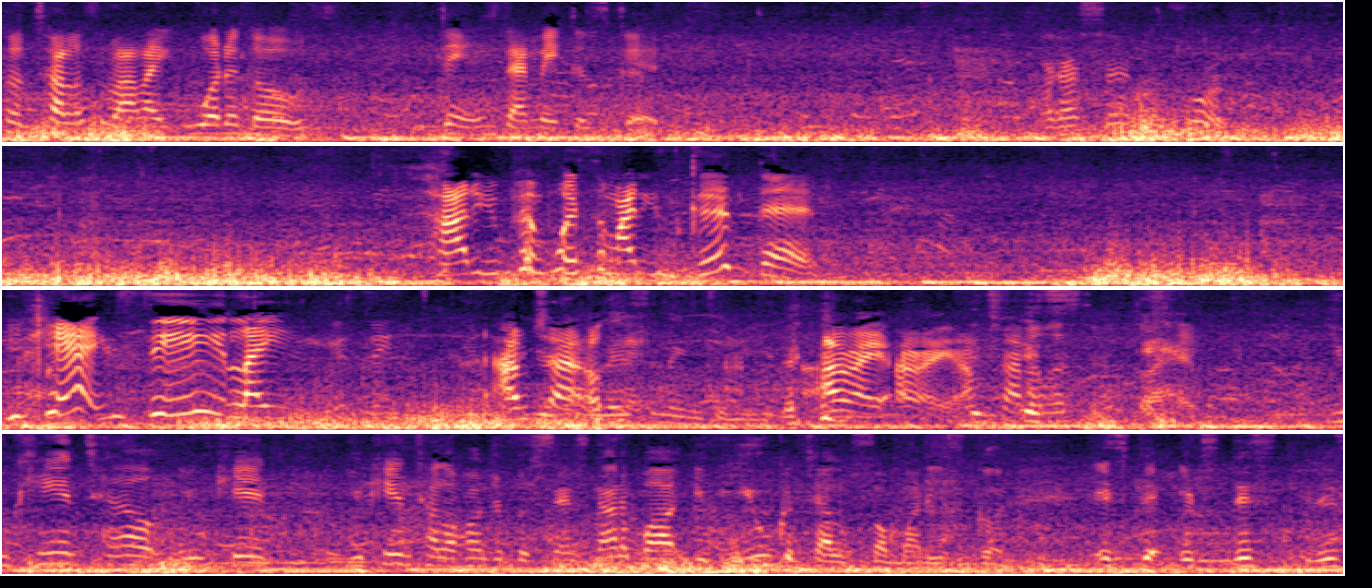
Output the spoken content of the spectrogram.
So tell us about like what are those things that make us good? Like I said before. How do you pinpoint somebody's good then? You can't. You see, like. I'm trying. Okay. Listening to me. All right. All right. I'm It's- trying to listen. Go ahead. you can't tell you can't you can't tell 100% it's not about if you could tell if somebody is good it's the it's this this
